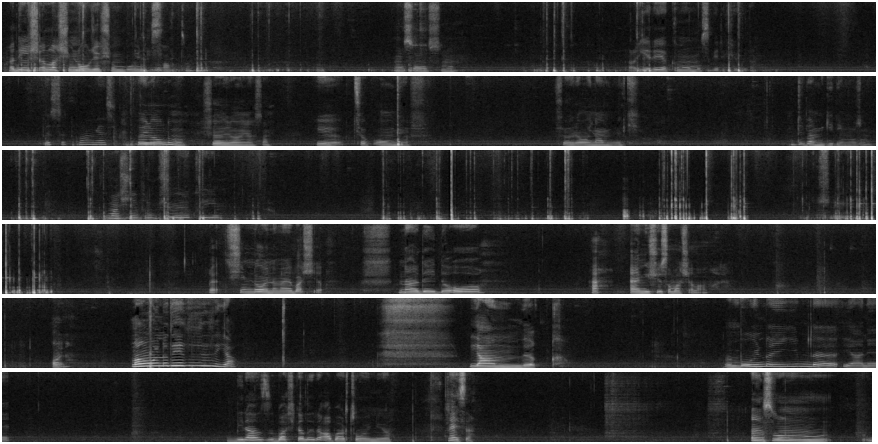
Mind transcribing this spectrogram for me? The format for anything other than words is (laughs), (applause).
Hadi inşallah şimdi olacak. Şimdi bu sattım. Nasıl olsun Yere yakın olması gerekiyor. Falan gelsin. Böyle oldu mu? Şöyle oynasam. Yok çok olmuyor. Şöyle oynanmıyor ki. Dur ben bir gireyim o zaman. O şey yapalım. Şöyle koyayım. Şöyle. Evet şimdi oynamaya başlayalım. Neredeydi o? Ha, en güçlü savaş alanları. Oyna. Lan oyna değil ya. Yandık. Ben bu oyunda iyiyim de yani biraz başkaları abartı oynuyor. Neyse. En son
